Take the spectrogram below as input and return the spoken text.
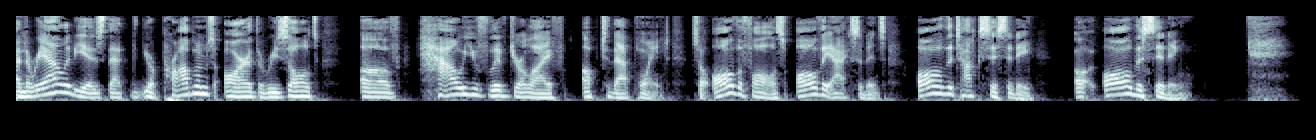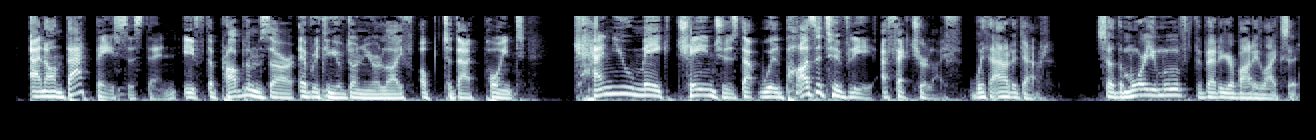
And the reality is that your problems are the result of how you've lived your life up to that point. So all the falls, all the accidents, all the toxicity, all, all the sitting. And on that basis, then, if the problems are everything you've done in your life up to that point, can you make changes that will positively affect your life? Without a doubt. So the more you move, the better your body likes it.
